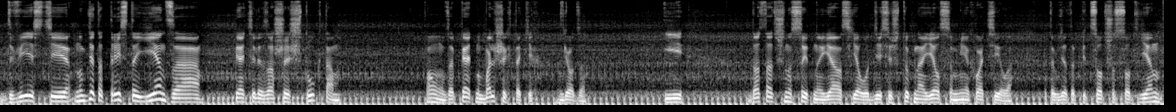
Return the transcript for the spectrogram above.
200, ну где-то 300 йен за 5 или за 6 штук там. За 5, ну больших таких гёдза. И достаточно сытно. Я съел вот 10 штук, наелся, мне хватило. Это где-то 500-600 йен.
